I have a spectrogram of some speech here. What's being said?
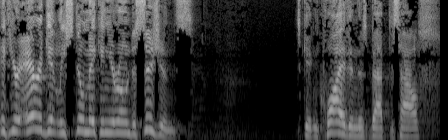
if you're arrogantly still making your own decisions. It's getting quiet in this Baptist house.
